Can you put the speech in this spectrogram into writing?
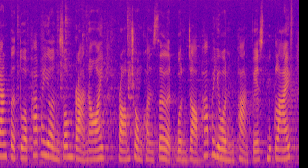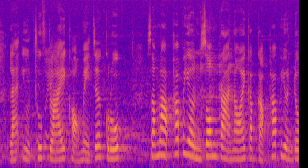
การเปิดตัวภาพยนตร์ส้มปลาน้อย พร้อมชมคอนเสิร์ต บนจอภาพยนตร์ ผ่าน Facebook Live และ YouTube Live ของ Major Group สำหรับภาพยนตร์ส้มปลาน้อยกำกับภาพยนตร์โด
